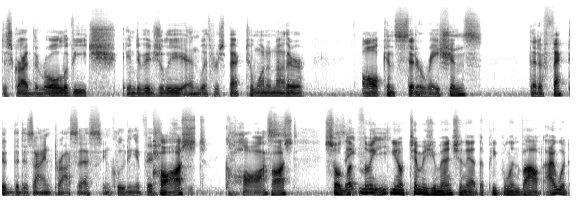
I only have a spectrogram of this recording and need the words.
describe the role of each individually and with respect to one another, all considerations that affected the design process, including efficiency, cost, cost, cost. So let, let, me, you know, Tim, as you mentioned that the people involved, I would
